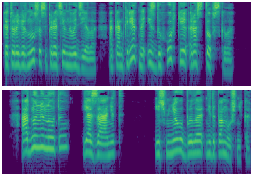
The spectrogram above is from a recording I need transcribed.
который вернулся с оперативного дела, а конкретно из духовки Ростовского. Одну минуту, я занят. Ячменеву было не до помощника.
